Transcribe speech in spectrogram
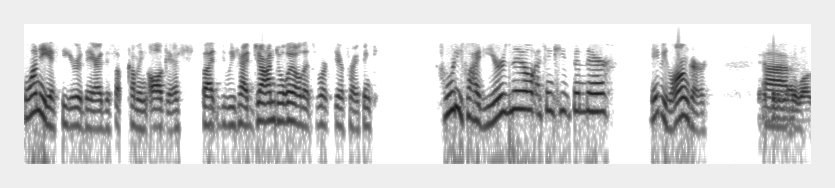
20th year there this upcoming August. But we've had John Doyle that's worked there for I think 45 years now. I think he's been there, maybe longer. And Um,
